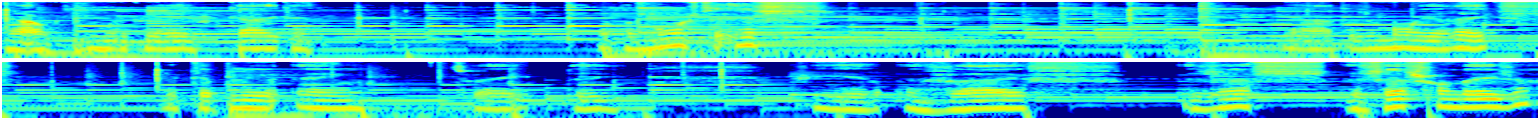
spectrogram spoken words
Ja, ook die moet ik weer even kijken. Wat het mooiste is. Ja, het is een mooie reeks. Ik heb nu 1, 2, 3, 4, 5, 6, 6 van deze.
